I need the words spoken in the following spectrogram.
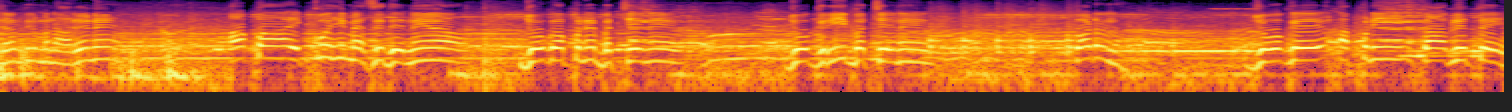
ਜਨਮ ਦਿਨ ਮਨਾ ਰਹੇ ਨੇ। ਆਪਾਂ ਇੱਕੋ ਹੀ ਮੈਸੇਜ ਦਿੰਦੇ ਆ ਜੋ ਕਿ ਆਪਣੇ ਬੱਚੇ ਨੇ, ਜੋ ਗਰੀਬ ਬੱਚੇ ਨੇ ਪੜਨ ਜੋ ਕਿ ਆਪਣੀ ਕਾਬਲੀਅਤ ਤੇ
